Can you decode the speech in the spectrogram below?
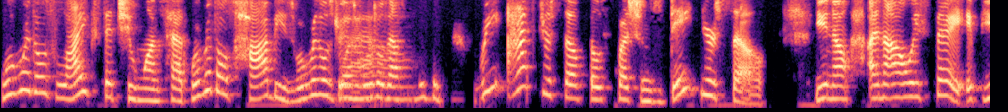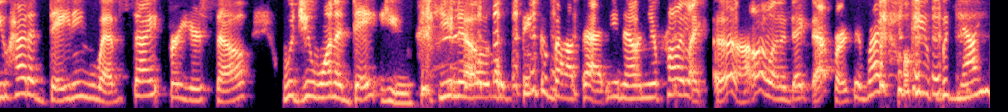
what were those likes that you once had? What were those hobbies? What were those dreams? Wow. What were those aspirations? Re ask yourself those questions. Date yourself You know, and I always say if you had a dating website for yourself, would you want to date you? You know, think about that, you know, and you're probably like, I don't want to date that person, right? Okay, but now you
